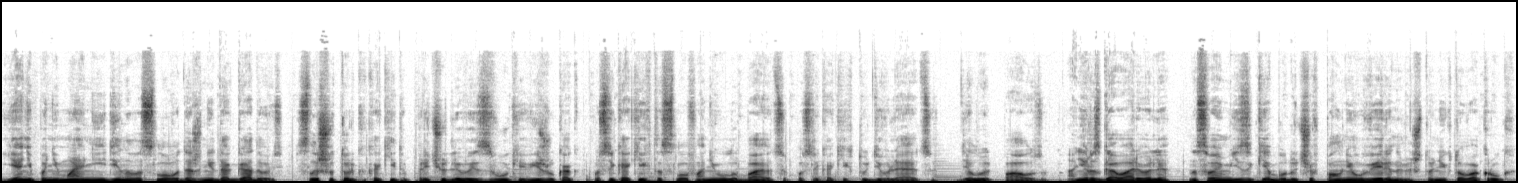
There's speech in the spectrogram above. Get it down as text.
Я не понимаю ни единого слова, даже не догадываюсь. Слышу только какие-то причудливые звуки, вижу, как после каких-то слов они улыбаются, после каких-то удивляются, делают паузу. Они разговаривали на своем языке, будучи вполне уверенными, что никто вокруг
